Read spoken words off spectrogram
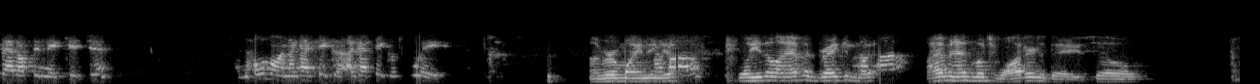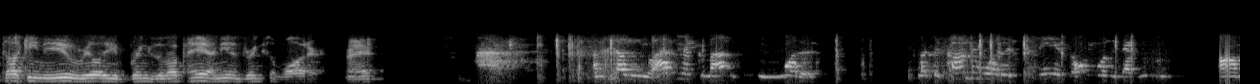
setup in their kitchen. And hold on, I gotta take a I gotta take a swig. I'm reminding you. Well, you know, I haven't drank much. I haven't had much water today, so talking to you really brings it up. Hey, I need to drink some water, right? I'm telling you, I drink a lot of water. But the Kangen water to me is the only water that really um,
